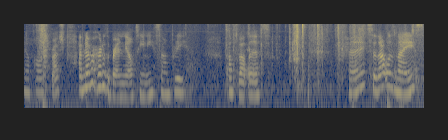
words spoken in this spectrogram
nail polish brush. I've never heard of the brand Nailtini, so I'm pretty pumped about this. Okay, so that was nice.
